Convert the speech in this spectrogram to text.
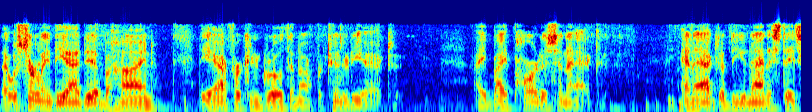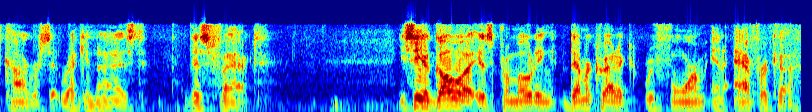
That was certainly the idea behind the African Growth and Opportunity Act, a bipartisan act an act of the United States Congress that recognized this fact. You see, AGOA is promoting democratic reform in Africa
